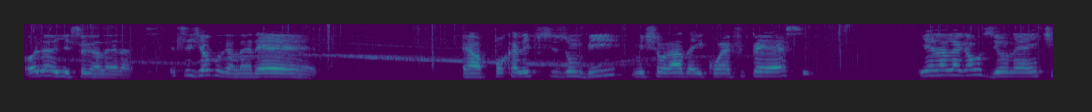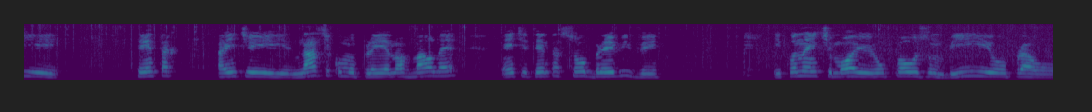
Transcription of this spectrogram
Olha isso, galera. Esse jogo, galera, é... É Apocalipse Zumbi misturado aí com FPS. E ele é legalzinho, né? A gente tenta... A gente nasce como player normal, né? A gente tenta sobreviver. E quando a gente morre ou para o zumbi ou para o...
